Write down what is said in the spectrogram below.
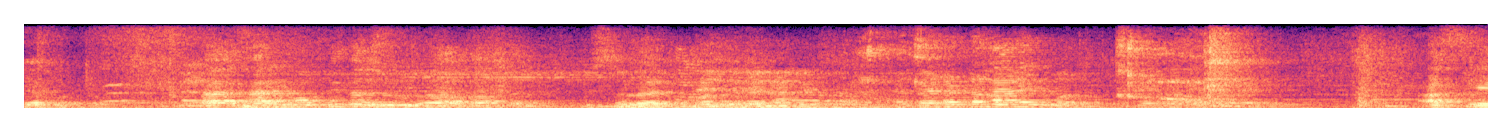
হ্যাঁ বক্তৃতা শুরু আজকে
